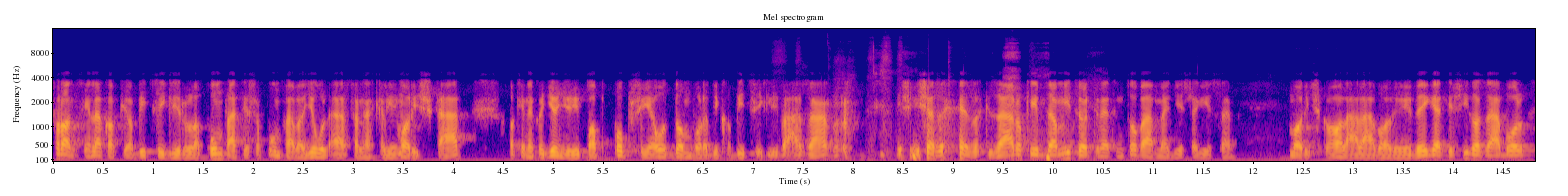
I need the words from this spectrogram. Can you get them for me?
Francén lekapja a bicikliről a pumpát, és a pumpával jól elfenekeli Mariskát, akinek a gyönyörű pop, popsia ott domborodik a bicikli vázán, és, és ez, ez a zárókép, de a mi történetünk tovább megy, és egészen Mariska halálával ér véget, és igazából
